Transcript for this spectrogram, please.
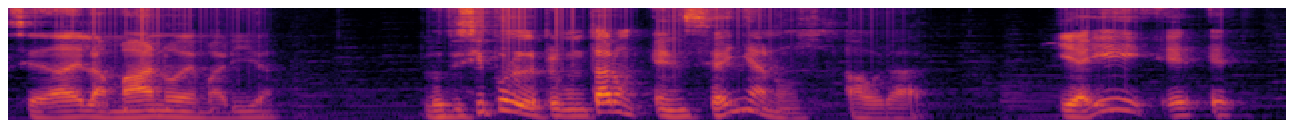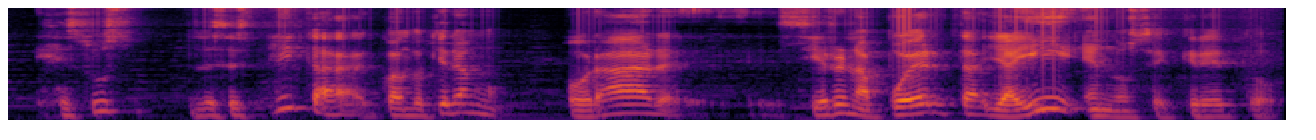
se da de la mano de María. Los discípulos le preguntaron, enséñanos a orar. Y ahí eh, eh, Jesús les explica, cuando quieran orar, cierren la puerta y ahí en lo secreto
